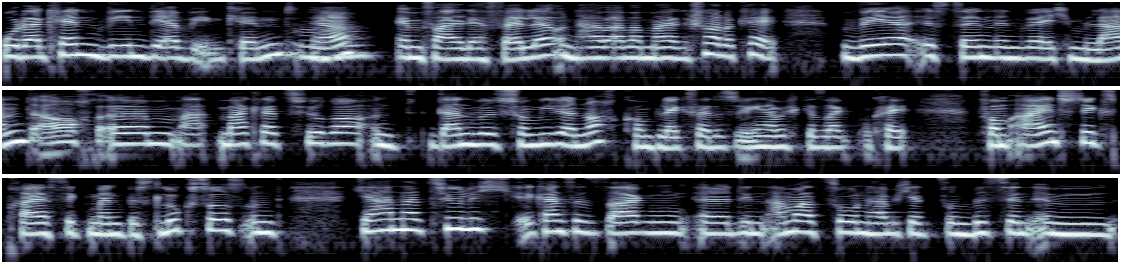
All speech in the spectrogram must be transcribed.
oder kennen wen, der wen kennt, mhm. ja, im Fall der Fälle und habe einfach mal geschaut, okay, wer ist denn in welchem Land auch ähm, Marktplatzführer und dann wird es schon wieder noch komplexer. Deswegen habe ich gesagt, okay, vom Einstiegspreissegment bis Luxus und ja, natürlich kannst du jetzt sagen, äh, den Amazon habe ich jetzt so ein bisschen im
